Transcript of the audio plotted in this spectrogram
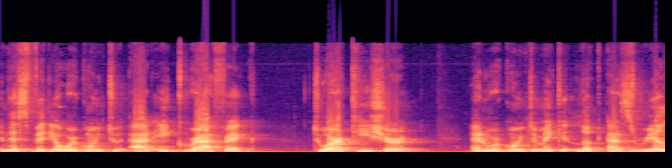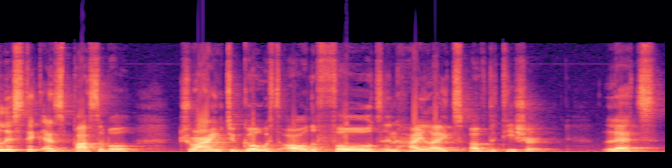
In this video, we're going to add a graphic to our t-shirt and we're going to make it look as realistic as possible, trying to go with all the folds and highlights of the t-shirt. Let's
